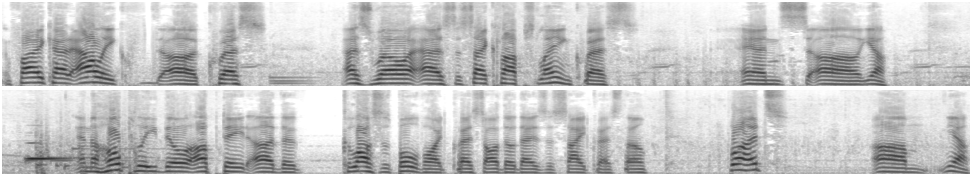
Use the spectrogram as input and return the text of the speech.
Firecat Alley qu- uh, quest as well as the Cyclops Lane quest, and uh yeah, and hopefully they'll update uh the Colossus Boulevard quest, although that is a side quest though. But, um, yeah.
